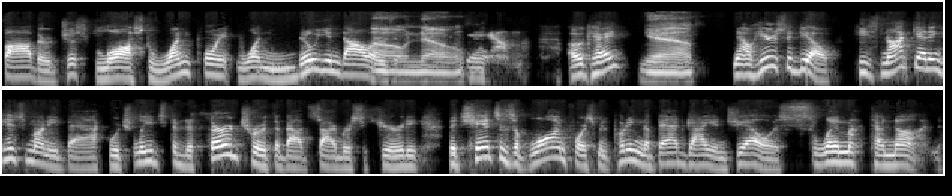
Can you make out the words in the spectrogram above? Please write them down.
father just lost $1.1 million. Oh, no. Damn. Okay. Yeah. Now, here's the deal he's not getting his money back, which leads to the third truth about cybersecurity. The chances of law enforcement putting the bad guy in jail is slim to none.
